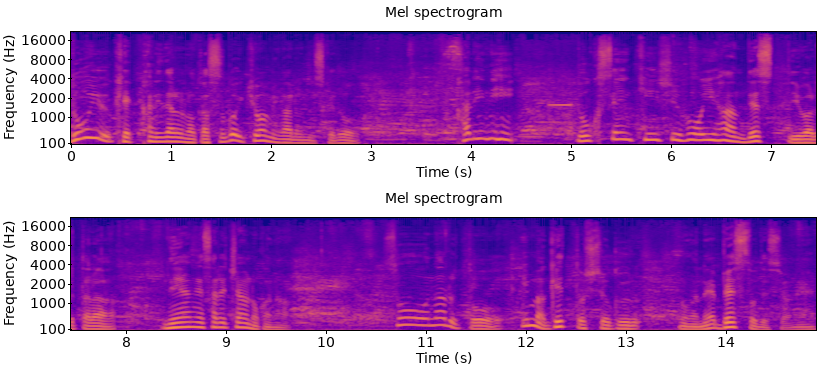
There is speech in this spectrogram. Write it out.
どういう結果になるのかすごい興味があるんですけど仮に独占禁止法違反ですって言われたら値上げされちゃうのかな。そうなると今ゲットしておくのがねベストですよね。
